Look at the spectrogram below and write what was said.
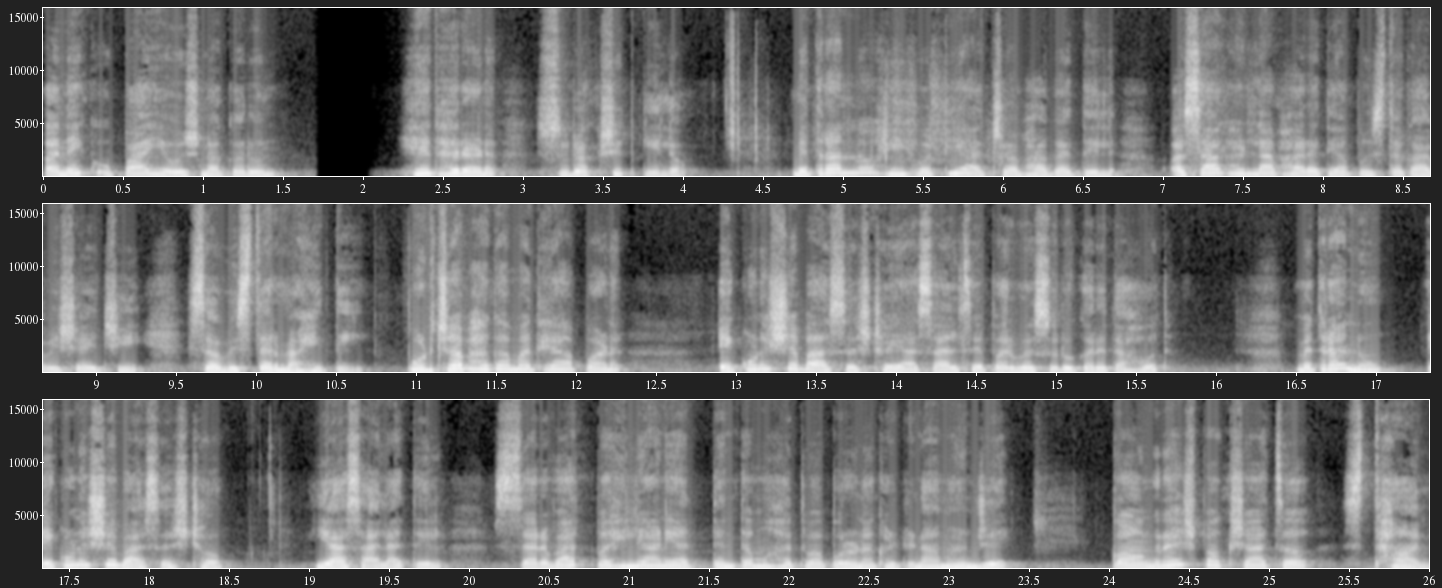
अनेक उपाययोजना करून हे धरण सुरक्षित केलं. मित्रांनो ही होती आजच्या भागातील असा घडला भारत या पुस्तकाविषयीची सविस्तर माहिती. पुढच्या भागामध्ये आपण एकोणीसशे बासष्ट या सालचे पर्व सुरू करत आहोत. मित्रांनो एकोणीसशे बासष्ट या सालातील सर्वात पहिली आणि अत्यंत महत्त्वपूर्ण घटना म्हणजे काँग्रेस पक्षाचं स्थान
